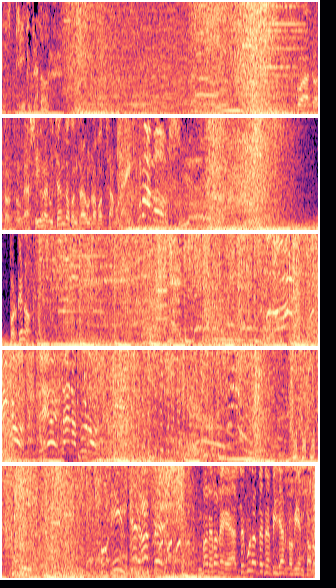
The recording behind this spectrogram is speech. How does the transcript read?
El triturador. Cuatro tortugas y una luchando contra un robot samurai. ¡Vamos! ¿Por qué no? ¡Chicos! ¡Leo está en apuros! Oh, In, ¿qué haces? Vale, vale, asegúrate de pillarlo bien todo.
